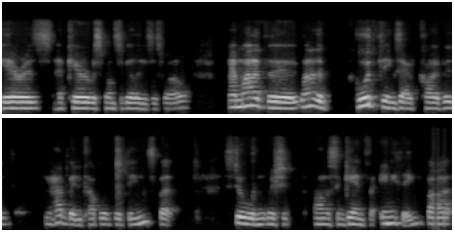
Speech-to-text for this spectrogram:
carers have carer responsibilities as well. And one of the one of the good things out of COVID, there have been a couple of good things, but still wouldn't wish it on us again for anything. But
